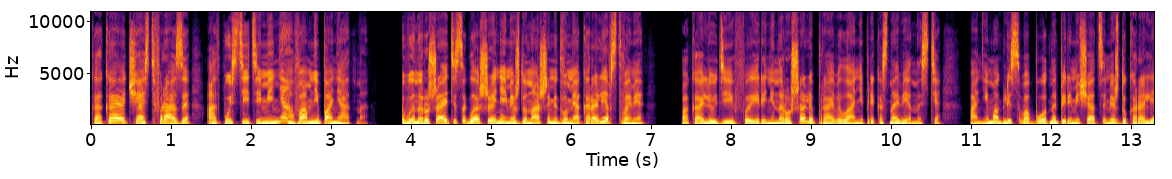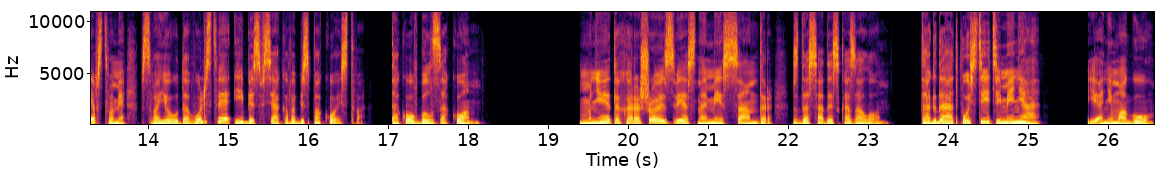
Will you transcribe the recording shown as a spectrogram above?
«Какая часть фразы «отпустите меня» вам непонятна? Вы нарушаете соглашение между нашими двумя королевствами». Пока люди и Фейри не нарушали правила о неприкосновенности, они могли свободно перемещаться между королевствами в свое удовольствие и без всякого беспокойства. Таков был закон. «Мне это хорошо известно, мисс Сандер», — с досадой сказал он. «Тогда отпустите меня!» «Я не могу».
